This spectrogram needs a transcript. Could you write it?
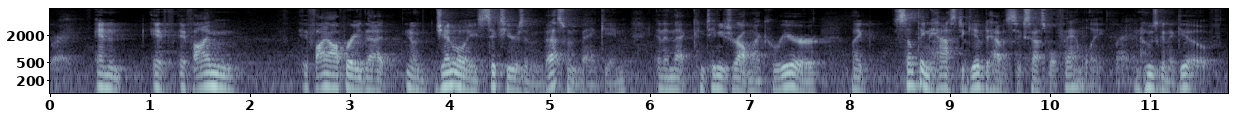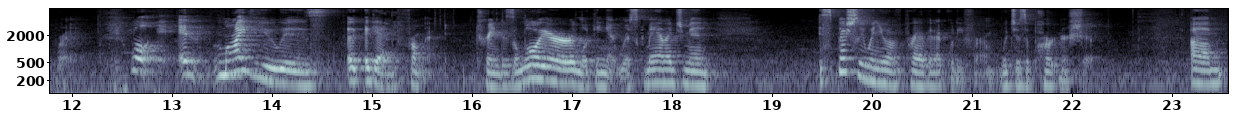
Right. And if if I'm if I operate that, you know, generally six years of investment banking, and then that continues throughout my career, like something has to give to have a successful family, right. and who's going to give? Right. Well, and my view is again from trained as a lawyer, looking at risk management, especially when you have a private equity firm, which is a partnership. Um,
